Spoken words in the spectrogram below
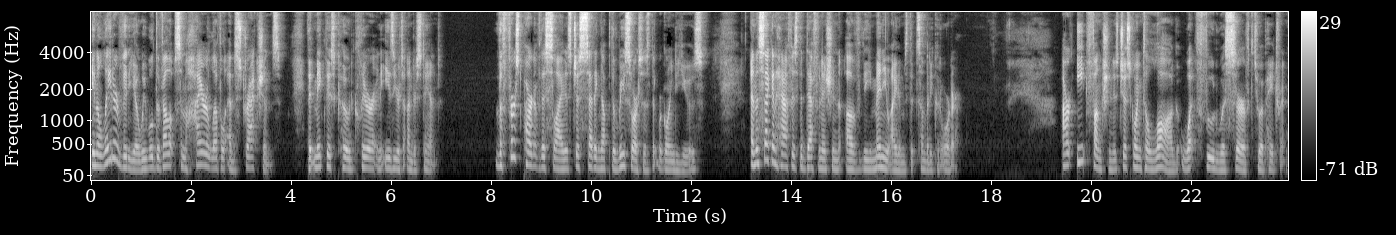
In a later video, we will develop some higher level abstractions that make this code clearer and easier to understand. The first part of this slide is just setting up the resources that we're going to use, and the second half is the definition of the menu items that somebody could order. Our eat function is just going to log what food was served to a patron.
